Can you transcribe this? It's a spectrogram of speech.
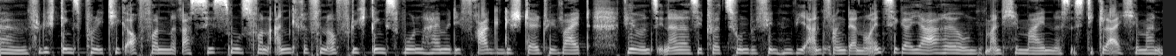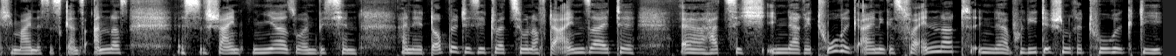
ähm, Flüchtlingspolitik, auch von Rassismus, von Angriffen auf Flüchtlingswohnheime die Frage gestellt, wie weit wir uns in einer Situation befinden wie Anfang der 90er Jahre. Und manche meinen, es ist die gleiche, manche meinen, es ist ganz anders. Es scheint mir so ein bisschen eine doppelte Situation. Auf der einen Seite äh, hat sich in der Rhetorik einiges verändert, in der politischen Rhetorik. Die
